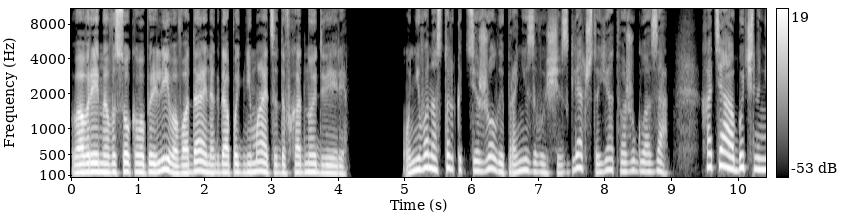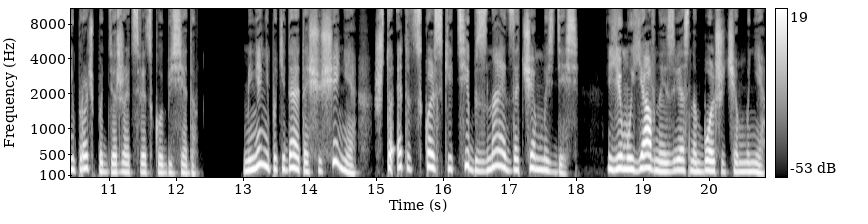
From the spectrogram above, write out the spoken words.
Во время высокого прилива вода иногда поднимается до входной двери. У него настолько тяжелый пронизывающий взгляд, что я отвожу глаза, хотя обычно не прочь поддержать светскую беседу. Меня не покидает ощущение, что этот скользкий тип знает, зачем мы здесь. Ему явно известно больше, чем мне.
